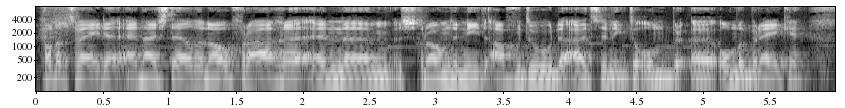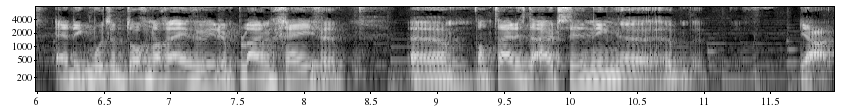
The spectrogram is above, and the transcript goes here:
Van de tweede. En hij stelde een hoop vragen. En ehm, schroomde niet af en toe de uitzending te onderbreken. En ik moet hem toch nog even weer een pluim geven. Ehm, want tijdens de uitzending... eh, eh, ja,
